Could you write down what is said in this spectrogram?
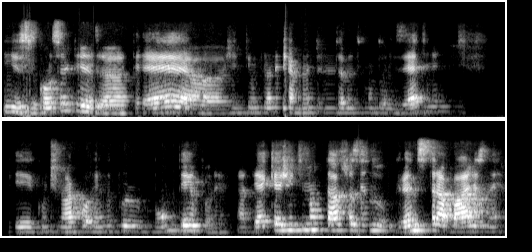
Isso, com certeza. Até a gente tem um planejamento juntamente com o Donizete, né? poder continuar correndo por bom tempo, né? Até que a gente não está fazendo grandes trabalhos, né?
